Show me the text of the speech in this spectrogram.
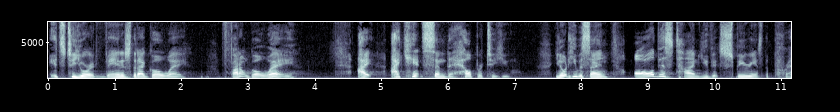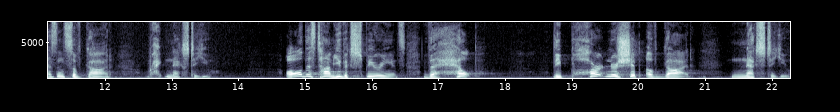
It's to your advantage that I go away. If I don't go away, I, I can't send the helper to you. You know what he was saying? all this time you've experienced the presence of God right next to you. All this time you've experienced the help, the partnership of God next to you.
